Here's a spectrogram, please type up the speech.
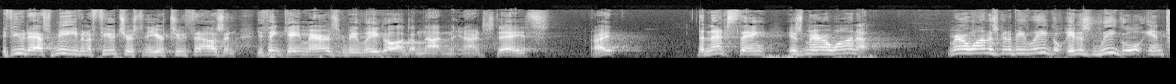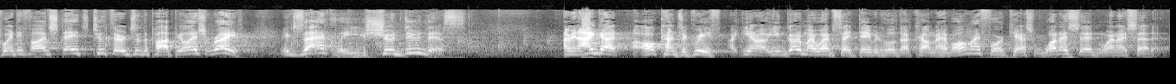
If you'd asked me, even a futurist in the year 2000, you think gay marriage is going to be legal? I'll go, not in the United States, right? The next thing is marijuana. Marijuana is going to be legal. It is legal in 25 states, two thirds of the population. Right, exactly. You should do this. I mean, I got all kinds of grief. You know, you can go to my website, davidhoule.com. I have all my forecasts, what I said, when I said it.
